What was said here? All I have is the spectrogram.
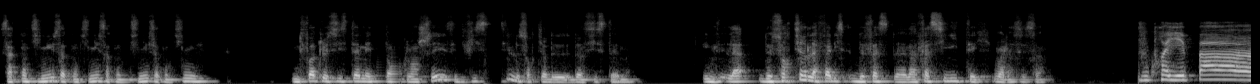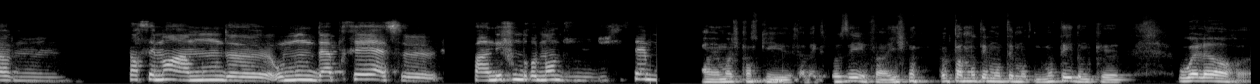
Ça continue, ça continue, ça continue, ça continue. Une fois que le système est enclenché, c'est difficile de sortir d'un système. de sortir de la facilité. Voilà, c'est ça. Vous croyez pas euh, forcément à un monde, euh, au monde d'après, à ce, un effondrement du, système? Ah, mais Moi, je pense que ça va exploser. Enfin, il ne peut pas monter, monter, monter, monter. Donc, euh, ou alors,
